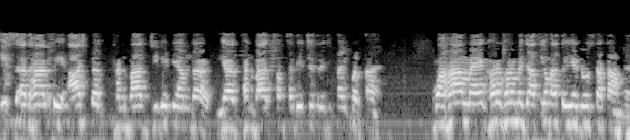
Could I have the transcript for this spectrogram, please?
इस आधार पे आज तक धनबाद ज़िले के अंदर या धनबाद संसदीय क्षेत्र जितना भी पड़ता है, वहाँ मैं घर घरों में जाती हूँ हमारा तो ये रोज का काम है।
